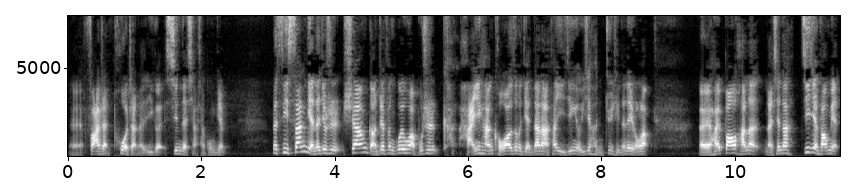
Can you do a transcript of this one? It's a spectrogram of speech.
呃，发展拓展了一个新的想象空间。那第三点呢，就是香港这份规划不是喊一喊口号这么简单了，它已经有一些很具体的内容了。呃，还包含了哪些呢？基建方面，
